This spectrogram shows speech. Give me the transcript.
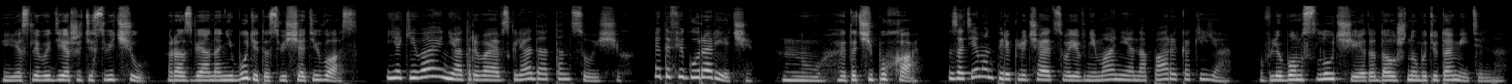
«Если вы держите свечу, разве она не будет освещать и вас?» Я киваю, не отрывая взгляда от танцующих. Это фигура речи. «Ну, это чепуха!» Затем он переключает свое внимание на пары, как и я. «В любом случае, это должно быть утомительно».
